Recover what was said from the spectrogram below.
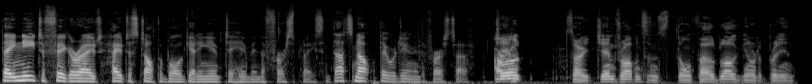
They need to figure out how to stop the ball getting into him in the first place. And that's not what they were doing in the first half. James, sorry, James Robinson's Don't Foul blog, you know, the brilliant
